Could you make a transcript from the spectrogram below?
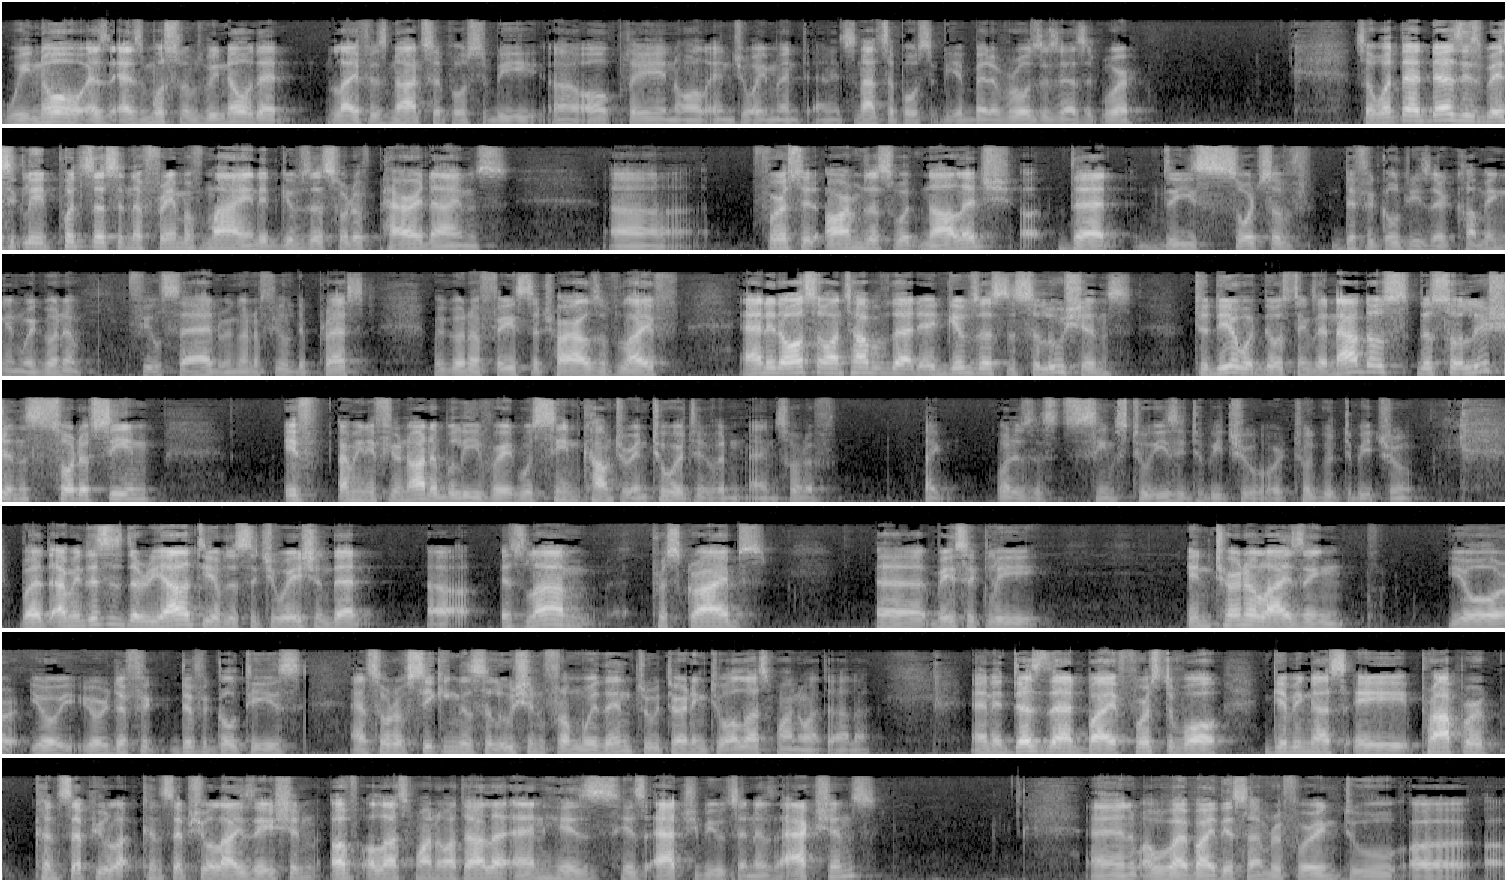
we know as as Muslims, we know that life is not supposed to be uh, all play and all enjoyment, and it's not supposed to be a bed of roses, as it were. So what that does is basically it puts us in a frame of mind. It gives us sort of paradigms. Uh, first, it arms us with knowledge uh, that these sorts of difficulties are coming, and we're going to feel sad. We're going to feel depressed. We're going to face the trials of life. And it also, on top of that, it gives us the solutions to deal with those things. And now those the solutions sort of seem, if I mean, if you're not a believer, it would seem counterintuitive and, and sort of like, what is this? Seems too easy to be true or too good to be true. But I mean, this is the reality of the situation that uh, Islam prescribes uh, basically internalizing your your your diffi- difficulties and sort of seeking the solution from within through turning to Allah subhanahu wa ta'ala. And it does that by first of all giving us a proper conceptual, conceptualization of Allah subhanahu wa ta'ala and his his attributes and his actions. And by, by this I'm referring to uh, uh,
